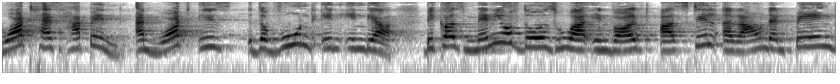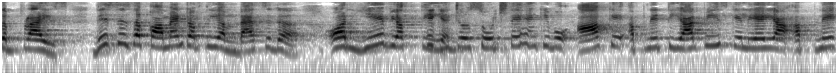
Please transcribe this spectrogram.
what has happened and what is the wound in India because many of those who are involved are still around and paying the price. This is the comment of the ambassador. और ये व्यक्ति जो सोचते हैं कि वो आके अपने टीआरपीस के लिए या अपने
